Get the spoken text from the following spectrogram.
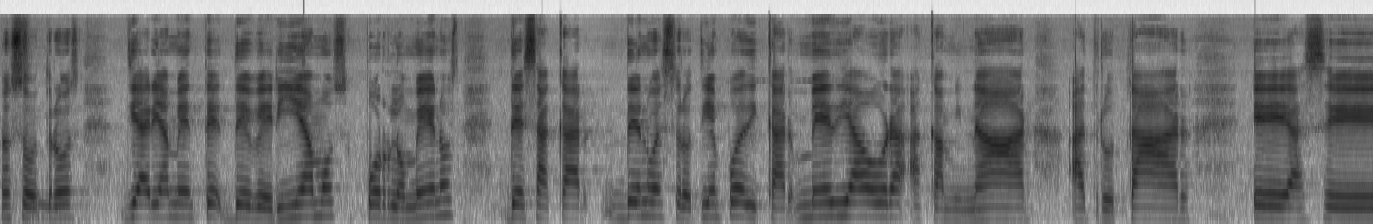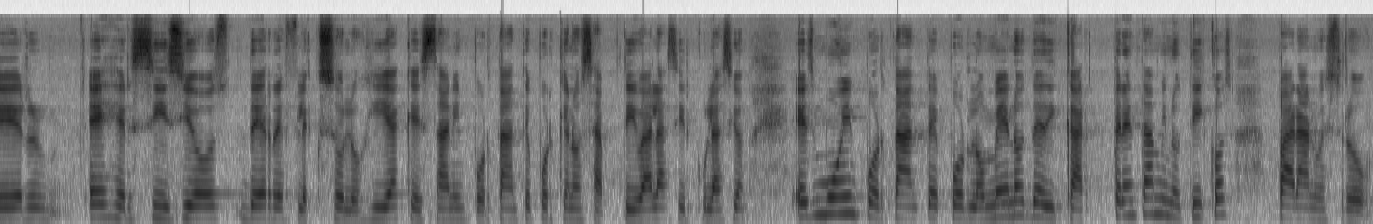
Nosotros diariamente deberíamos por lo menos de sacar de nuestro tiempo, dedicar media hora a caminar, a trotar, eh, hacer ejercicios de reflexología que es tan importante porque nos activa la circulación. Es muy importante por lo menos dedicar 30 minuticos para nuestro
